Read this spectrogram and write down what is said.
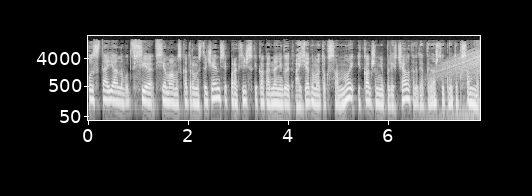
постоянно вот все, все мамы, с которыми мы встречаемся, практически как одна, не говорят, а я думаю, только со мной. И как же мне полегчало, когда я поняла, что это не только со мной.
